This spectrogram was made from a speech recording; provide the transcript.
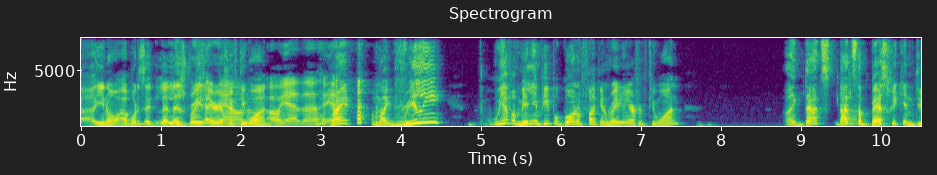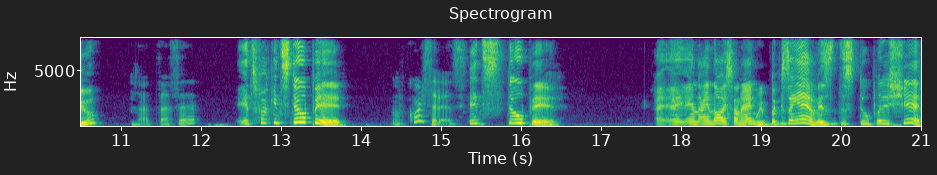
uh, you know, uh, what is it? Let, us raid Shut Area down, 51. Oh yeah, the yeah. right? I'm like, really? We have a million people going to fucking raid Area 51. Like that's that's Yeah. the best we can do. That's that's it. It's fucking stupid. Of course it is. It's stupid. I, I, and I know I sound angry because I am. It's the stupidest shit.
